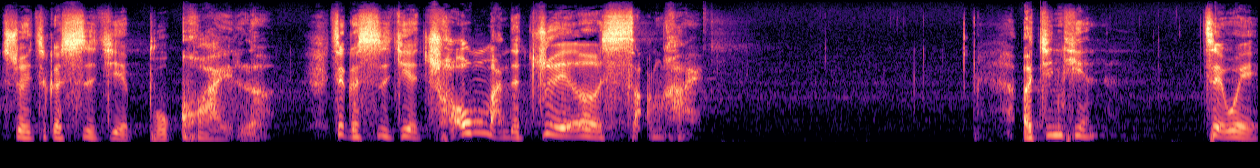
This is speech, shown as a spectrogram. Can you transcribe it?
所以这个世界不快乐，这个世界充满了罪恶伤害。而今天，这位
